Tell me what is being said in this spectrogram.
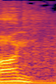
On,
